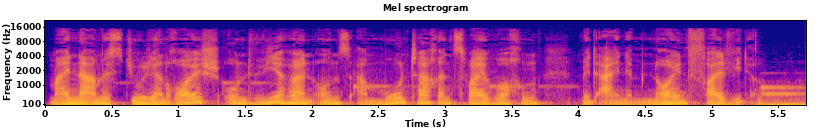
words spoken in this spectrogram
Mein Name ist Julian Reusch und wir hören uns am Montag in zwei Wochen mit einem neuen Fall wieder.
